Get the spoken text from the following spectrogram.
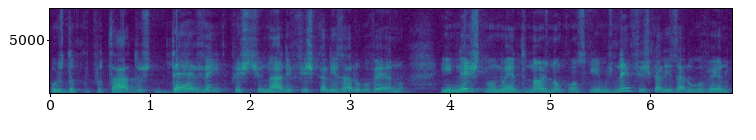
os deputados devem questionar e fiscalizar o governo. E neste momento nós não conseguimos nem fiscalizar o governo,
